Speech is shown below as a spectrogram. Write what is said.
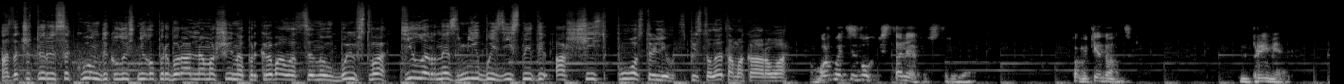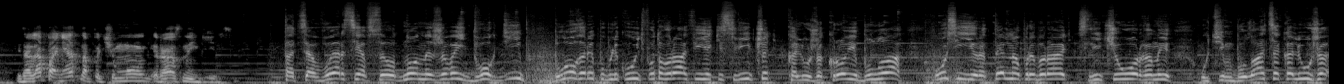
А за 4 секунди, коли снігоприбиральна машина прикривала сцену вбивства, кілер не зміг би здійснити аж 6 пострілів з пістолета Макарова. может быть, из двух пистолетов стрелял. По-македонски. Например. И тогда понятно, почему разные гильзы. Та ця версія все одно не живе й двох діб. Блогери публікують фотографії, які свідчать, калюжа крові була. Ось її ретельно прибирають слідчі органи. Утім, була ця калюжа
